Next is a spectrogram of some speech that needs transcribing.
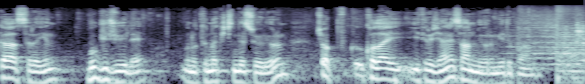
Galatasaray'ın bu gücüyle bunu tırnak içinde söylüyorum çok kolay yitireceğini sanmıyorum 7 puanı.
